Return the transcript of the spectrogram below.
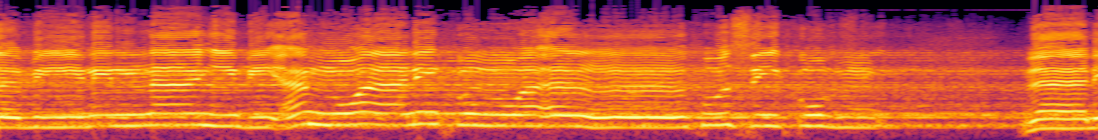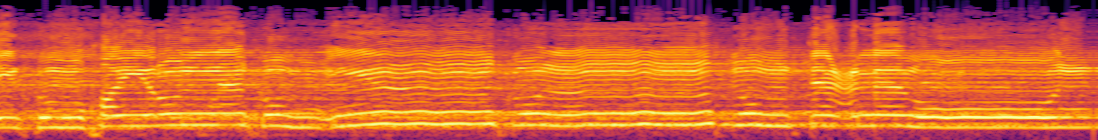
سبيل الله بأموالكم وأنفسكم. ذلكم خير لكم إن كنتم تعلمون.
